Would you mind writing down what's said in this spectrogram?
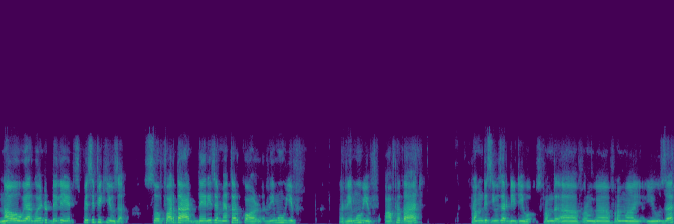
Now we are going to delete specific user. So for that there is a method called remove if. Remove if. After that from this user dto from the uh, from uh, from uh, user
